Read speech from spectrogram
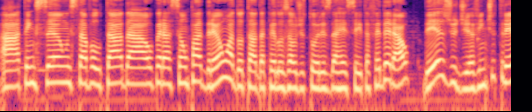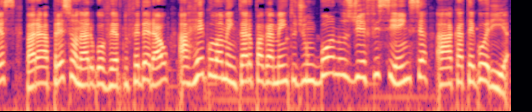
A atenção está voltada à operação padrão adotada pelos auditores da Receita Federal desde o dia 23 para pressionar o governo federal a regulamentar o pagamento de um bônus de eficiência à categoria.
